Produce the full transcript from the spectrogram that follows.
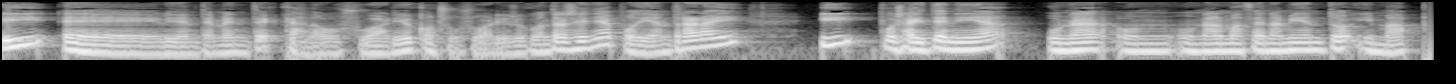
Y eh, evidentemente cada usuario con su usuario y su contraseña podía entrar ahí y pues ahí tenía un, almacenamiento IMAP.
